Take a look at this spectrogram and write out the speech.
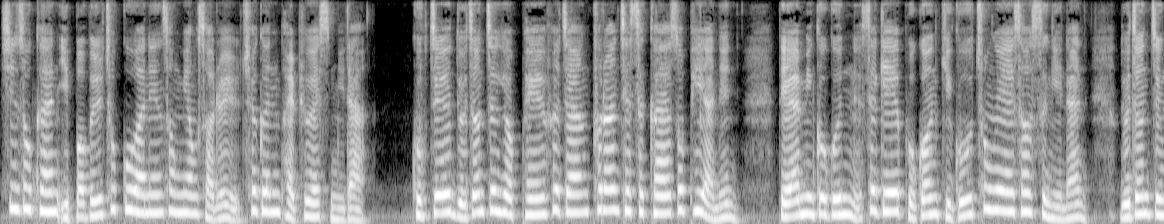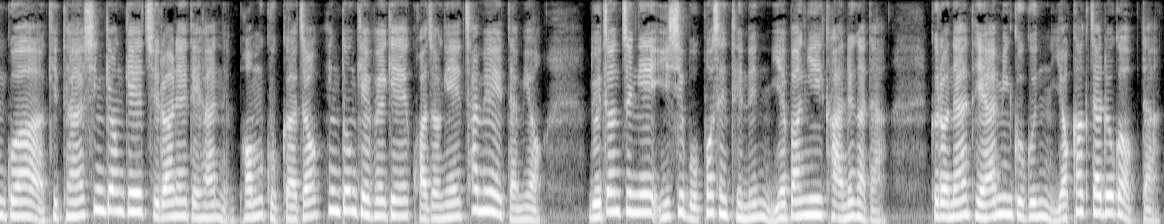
신속한 입법을 촉구하는 성명서를 최근 발표했습니다. 국제뇌전증협회 회장 프란체스카 소피아는 대한민국은 세계보건기구 총회에서 승인한 뇌전증과 기타 신경계 질환에 대한 범국가적 행동계획의 과정에 참여했다며 뇌전증의 25%는 예방이 가능하다. 그러나 대한민국은 역학 자료가 없다.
